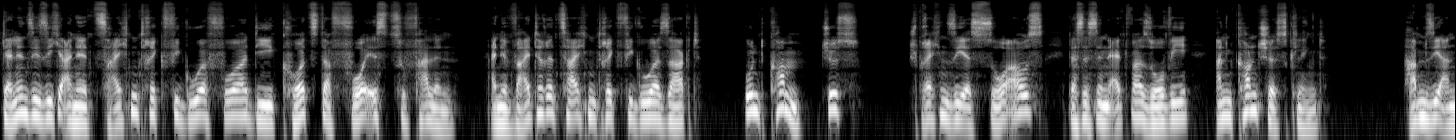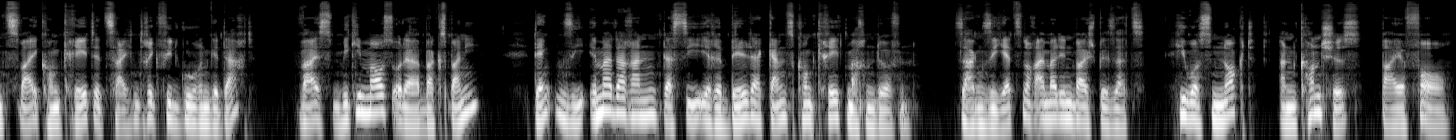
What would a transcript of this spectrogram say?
Stellen Sie sich eine Zeichentrickfigur vor, die kurz davor ist zu fallen. Eine weitere Zeichentrickfigur sagt Und komm, tschüss. Sprechen Sie es so aus, dass es in etwa so wie unconscious klingt. Haben Sie an zwei konkrete Zeichentrickfiguren gedacht? War es Mickey Mouse oder Bugs Bunny? Denken Sie immer daran, dass Sie Ihre Bilder ganz konkret machen dürfen. Sagen Sie jetzt noch einmal den Beispielsatz. He was knocked unconscious by a fall.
